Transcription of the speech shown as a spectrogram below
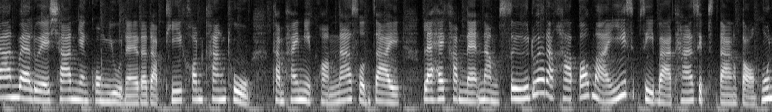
ด้าน valuation ยังคงอยู่ในระดับที่ค่อนข้างถูกทำให้มีความน่าสนใจ และให้คำแนะนำซื้อด้วยราคาเป้าหมาย 24 บาท 50 สตางค์ต่อหุ้น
